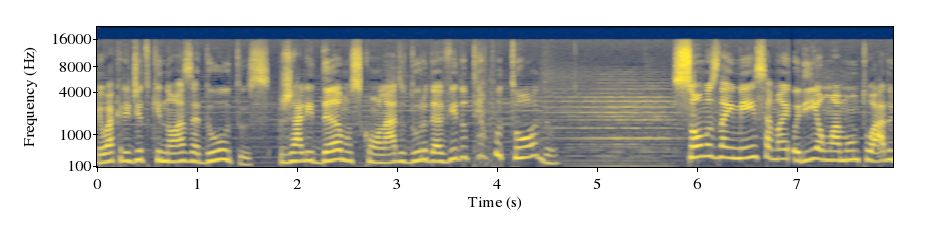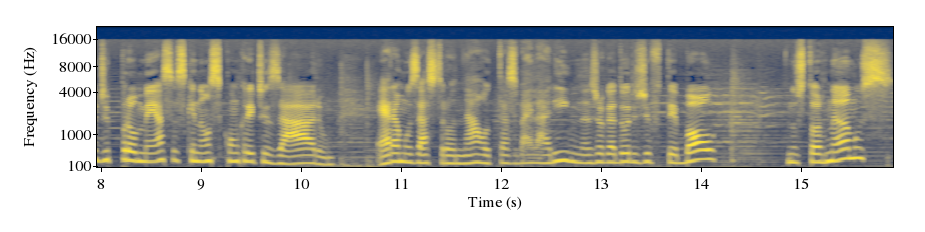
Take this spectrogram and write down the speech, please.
Eu acredito que nós adultos já lidamos com o lado duro da vida o tempo todo. Somos, na imensa maioria, um amontoado de promessas que não se concretizaram, Éramos astronautas, bailarinas, jogadores de futebol. Nos tornamos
